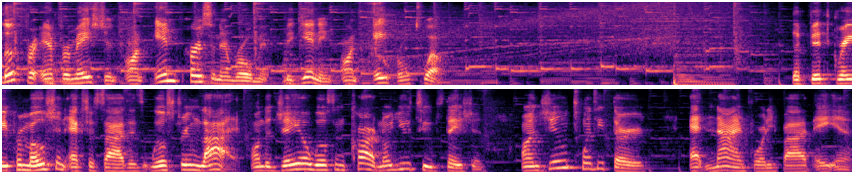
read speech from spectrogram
Look for information on in person enrollment beginning on April 12th. The fifth grade promotion exercises will stream live on the J.O. Wilson Cardinal YouTube station on June 23rd at 9:45 a.m.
